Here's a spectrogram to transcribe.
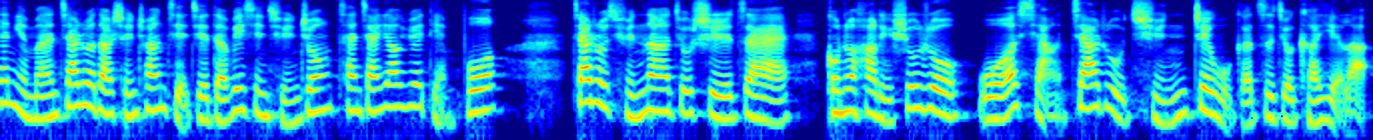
欢你们加入到神窗姐姐的微信群中，参加邀约点播。加入群呢，就是在公众号里输入“我想加入群”这五个字就可以了。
